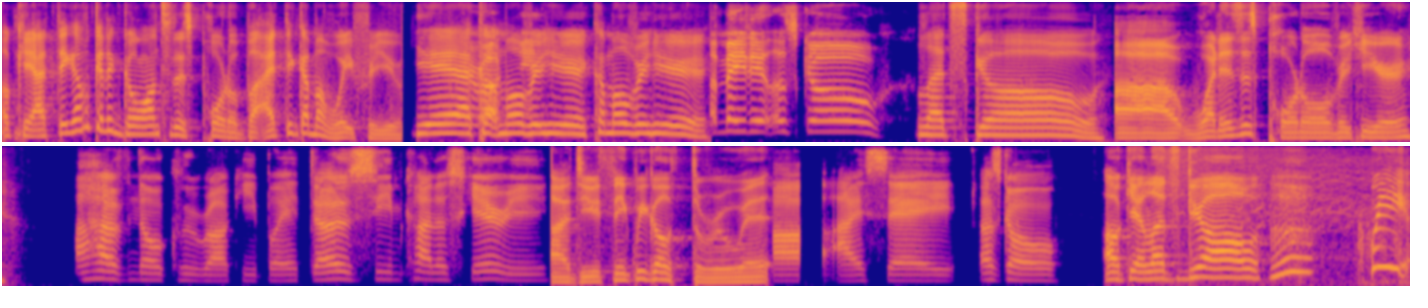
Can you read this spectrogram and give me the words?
Okay, I think I'm gonna go onto this portal, but I think I'm gonna wait for you. Yeah, Hey, come over here. Come over here. I made it. Let's go. Let's go. Uh, what is this portal over here? I have no clue, Rocky, but it does seem kind of scary. Uh, do you think we go through it? Uh, I say, let's go. Okay, let's go. wait,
